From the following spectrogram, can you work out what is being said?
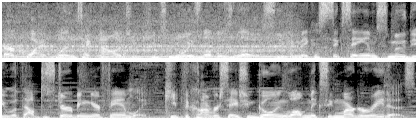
Our Quiet Blend technology keeps noise levels low so you can make a 6 a.m. smoothie without disturbing your family. Keep the conversation going while mixing margaritas,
